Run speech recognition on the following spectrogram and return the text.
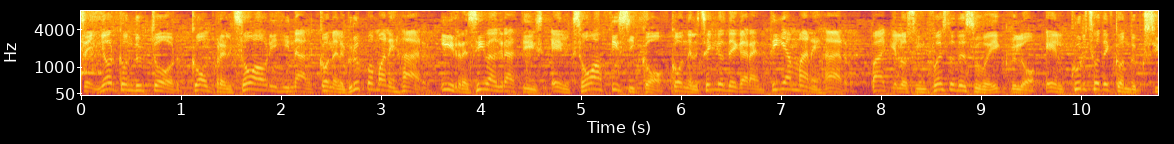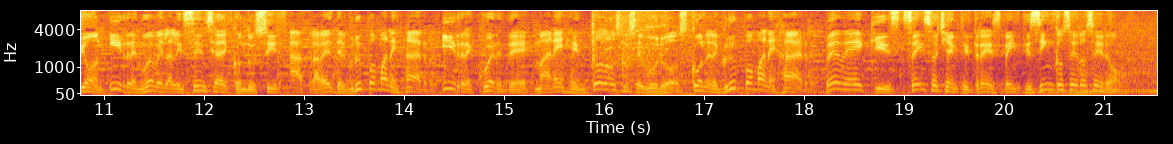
Señor conductor, compre el SOA original con el Grupo Manejar y reciba gratis el SOA físico con el sello de garantía Manejar. Pague los impuestos de su vehículo, el curso de conducción y renueve la licencia de conducir a través del Grupo Manejar. Y recuerde, manejen todos sus seguros con el Grupo Manejar. PBX 683-2500.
